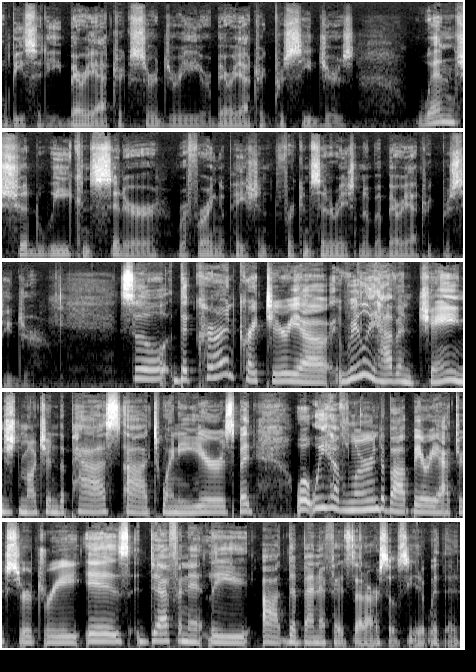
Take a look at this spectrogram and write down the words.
obesity, bariatric surgery, or bariatric procedures. When should we consider referring a patient for consideration of a bariatric procedure? So the current criteria really haven't changed much in the past uh, 20 years, but what we have learned about bariatric surgery is definitely uh, the benefits that are associated with it.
